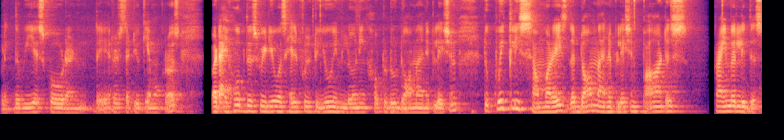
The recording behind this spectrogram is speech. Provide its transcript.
like the vs code and the errors that you came across. But i hope this video was helpful to you in learning how to do dom manipulation. To quickly summarize the dom manipulation part is primarily this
